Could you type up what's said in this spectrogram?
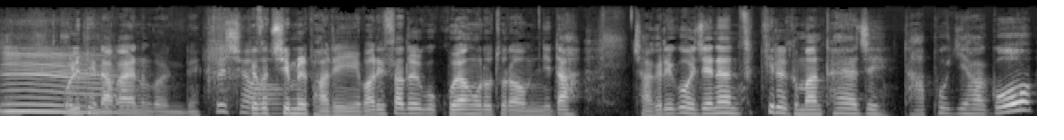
음. 올림픽 나가는 거였는데. 그렇죠. 그래서 짐을 바리바리 싸들고 고향으로 돌아옵니다. 자, 그리고 이제는 스키를 그만 타야지. 다 포기하고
